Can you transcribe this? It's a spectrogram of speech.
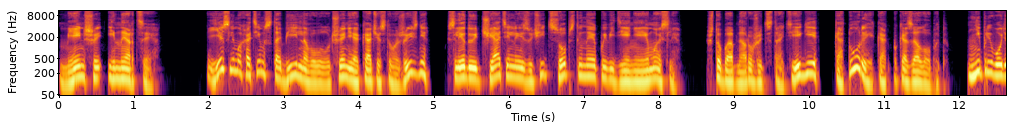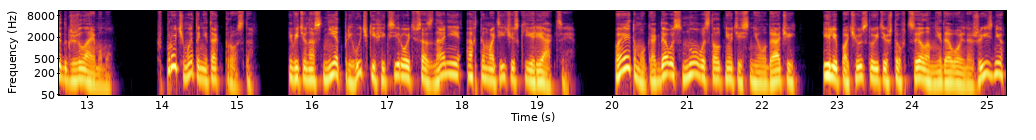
Меньше инерции. Если мы хотим стабильного улучшения качества жизни, следует тщательно изучить собственное поведение и мысли, чтобы обнаружить стратегии, которые, как показал опыт, не приводят к желаемому. Впрочем, это не так просто. Ведь у нас нет привычки фиксировать в сознании автоматические реакции. Поэтому, когда вы снова столкнетесь с неудачей или почувствуете, что в целом недовольны жизнью,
